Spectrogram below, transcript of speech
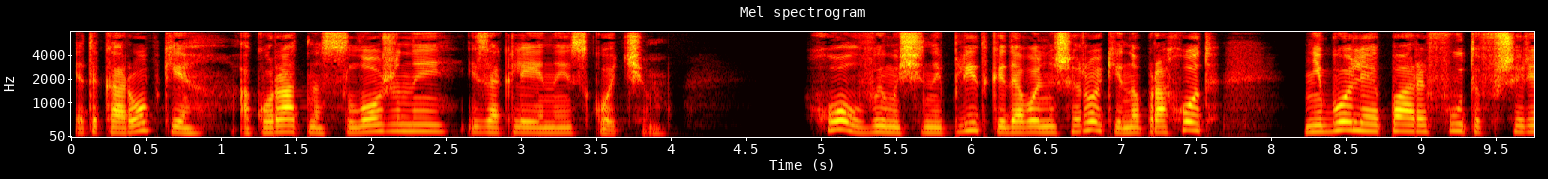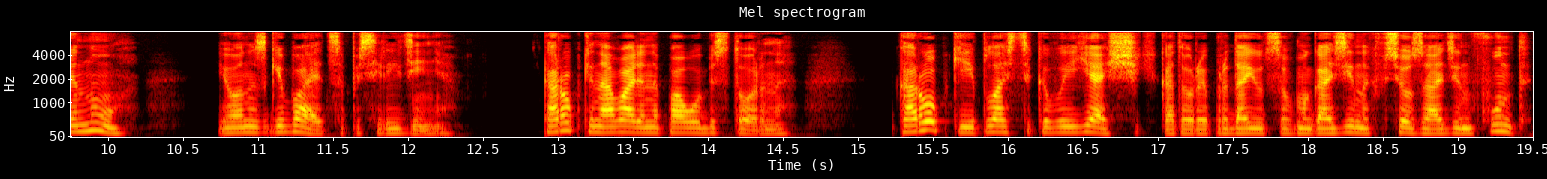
Это коробки, аккуратно сложенные и заклеенные скотчем. Холл, вымощенный плиткой, довольно широкий, но проход — не более пары футов в ширину, и он изгибается посередине. Коробки навалены по обе стороны. Коробки и пластиковые ящики, которые продаются в магазинах все за один фунт,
